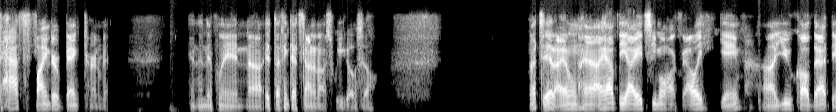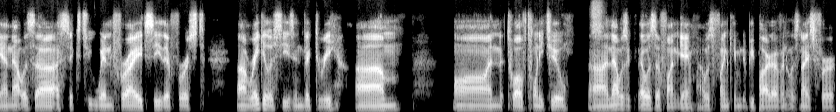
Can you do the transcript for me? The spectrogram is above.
Pathfinder Bank tournament. And then they're playing uh it, I think that's down in Oswego, so that's it. I don't have I have the IHC Mohawk Valley game. Uh you called that, Dan. That was uh, a 6-2 win for IHC, their first uh, regular season victory um on 12-22. Uh, and that was a that was a fun game. That was a fun game to be part of, and it was nice for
